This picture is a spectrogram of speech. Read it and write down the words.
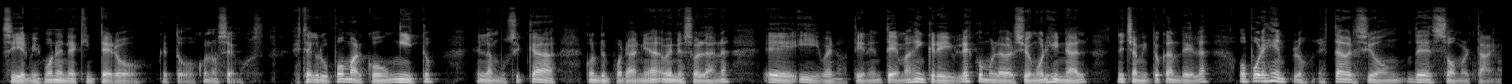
Sí, el mismo Nené Quintero que todos conocemos. Este grupo marcó un hito en la música contemporánea venezolana eh, y bueno, tienen temas increíbles como la versión original de Chamito Candela o por ejemplo esta versión de Summertime.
